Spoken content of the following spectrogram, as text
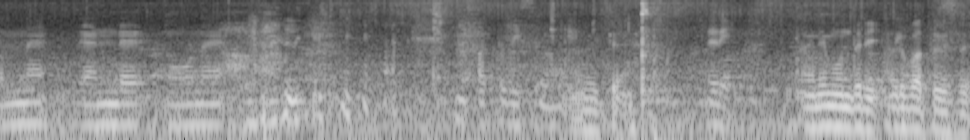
ഒന്ന് രണ്ട് മൂന്ന് പത്ത് പീസ് ഓക്കെ. അതിന് മുന്തിരി ഒരു പത്ത് പീസ്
